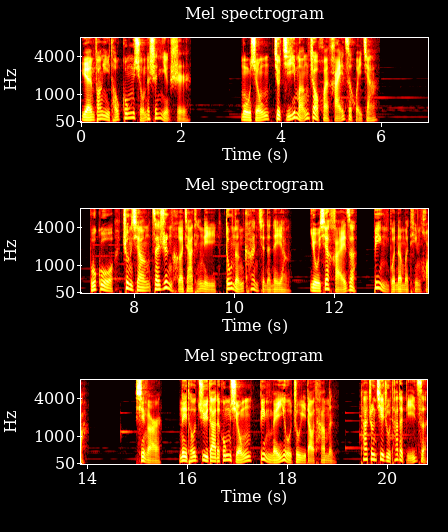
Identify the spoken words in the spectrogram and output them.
远方一头公熊的身影时，母熊就急忙召唤孩子回家。不过，正像在任何家庭里都能看见的那样，有些孩子并不那么听话，幸而。那头巨大的公熊并没有注意到他们，它正借助它的鼻子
